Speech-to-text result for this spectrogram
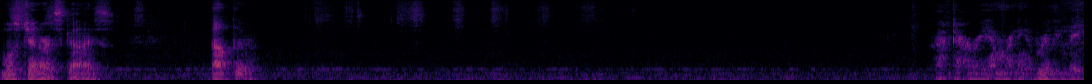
most generous guys out there. I have to hurry. I'm running really late.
